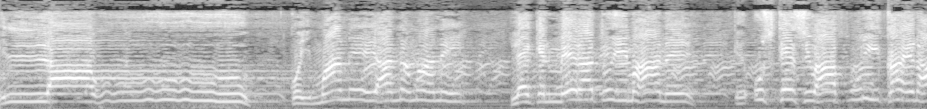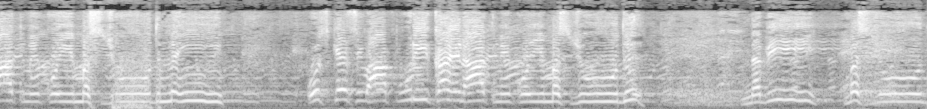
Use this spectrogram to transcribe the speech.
इल्लाहू कोई माने या न माने, लेकिन मेरा तो ईमान है। कि उसके सिवा पूरी कायनात में कोई मसजूद नहीं। उसके सिवा पूरी कायनात में कोई मसजूद नबी मसजूद,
